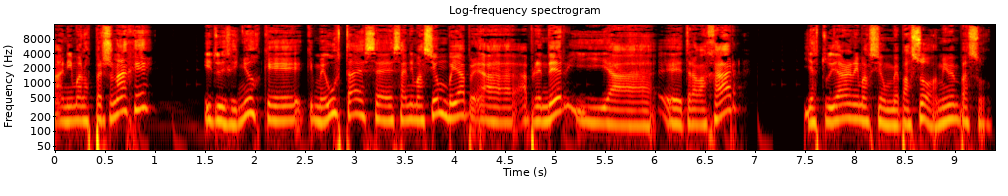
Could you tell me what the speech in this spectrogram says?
animan los personajes, y tú dices, no, que, me gusta esa, animación, voy a, aprender y a eh, trabajar y a estudiar animación. Me pasó, a mí me pasó.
